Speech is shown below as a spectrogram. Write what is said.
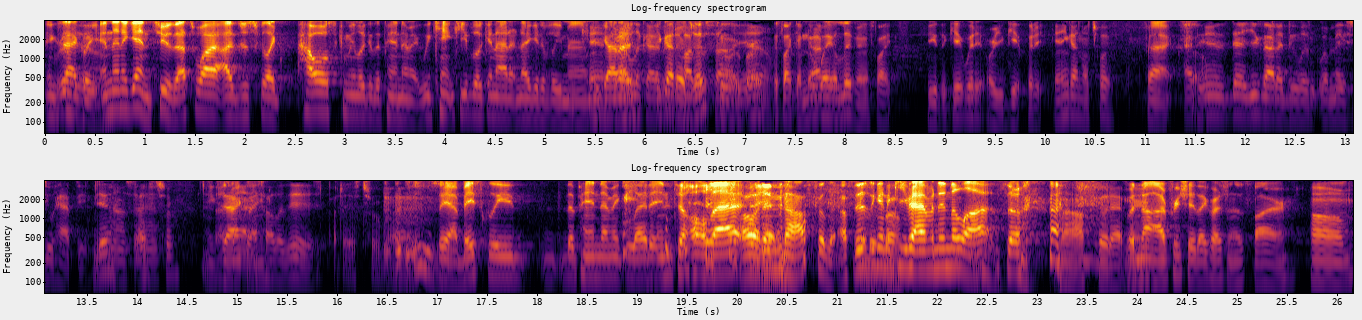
Exactly. Really, and then again, too, that's why I just feel like, how else can we look at the pandemic? We can't keep looking at it negatively, man. we Can't- gotta, gotta look at You it got to positive adjust to it, side, bro. yeah. It's like a new gotta. way of living. It's like you either get with it or you get with it. You ain't got no choice. Facts. At the end of the day, you got to do what, what makes you happy. Yeah, you know what I'm saying? that's true. Exactly. That's, all it is. That is true, man. So yeah, basically, the pandemic led into all that. oh, that, nah, I feel it. I feel this is gonna bro. keep happening a lot. So, Nah, I feel that, but man. no, I appreciate that question. That's fire. Um,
